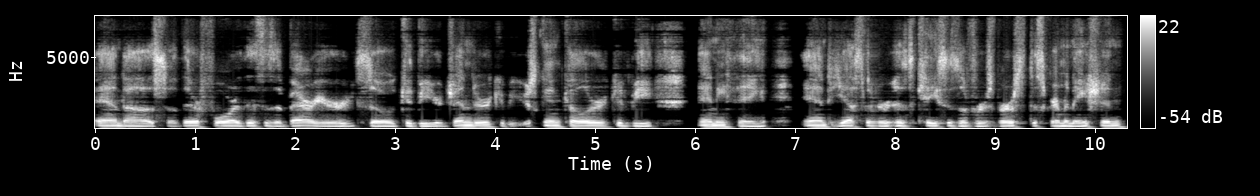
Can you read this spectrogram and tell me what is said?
And uh, so, therefore, this is a barrier. So, it could be your gender, it could be your skin color, it could be anything. And yes, there is cases of reverse discrimination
